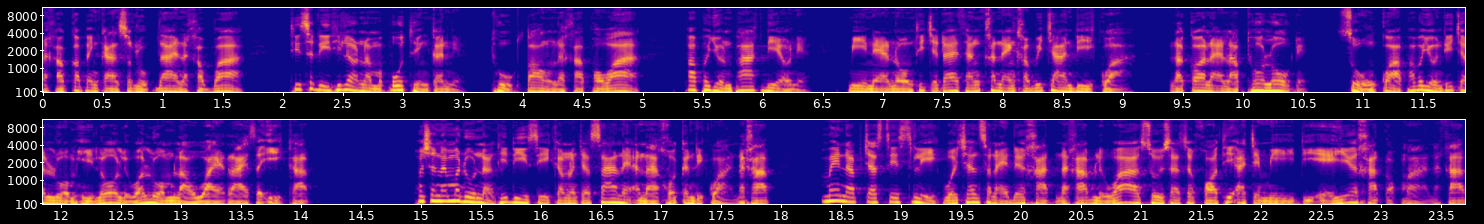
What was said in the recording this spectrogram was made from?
นะครับ ก็เป็นการสรุปได้นะครับว่า ทฤษฎีที่เรานำมาพูดถึงกันเนี่ยถูกต้องนะครับ เพราะว่าภาพยนตร์ภาคเดียวเนี่ยมีแนวโน้มที่จะได้ทั้งคะแนนคำวิจารณ์ดีกว่า แล้วก็รายรับทั่วโลกเนี่ยสูงกว่าภาพยนตร์ที่จะรวมฮีโร่หรือว่ารวมเหล่าวายร้ายซะอีกครับ เพราะฉะนั้นมาดูหนังที่ DC กำลังจะสร้างในอนาคตกันดีกว่านะครับไม่นับ Justice League เวอร์ชัน Snyder Cut นะครับหรือว่า Suicide Squad ที่อาจจะมี The Ayer Cut ออกมานะครับ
